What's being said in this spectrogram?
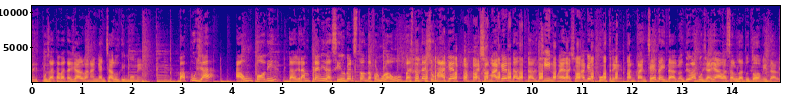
disposat a batejar, el van enganxar a l'últim moment. Va pujar a un podi del Gran Premi de Silverstone de Fórmula 1, vestit de Schumacher, de Schumacher del, del xino, eh? de Schumacher cutre, amb panxeta i tal. El tio va pujar allà, va saludar tothom i tal.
